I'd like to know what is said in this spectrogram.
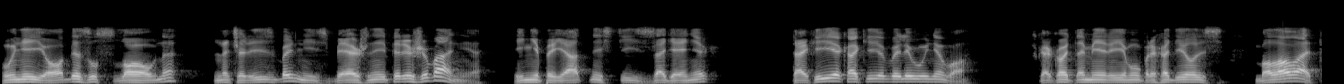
у нее, безусловно, начались бы неизбежные переживания и неприятности из-за денег, такие, какие были у него. В какой-то мере ему приходилось баловать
